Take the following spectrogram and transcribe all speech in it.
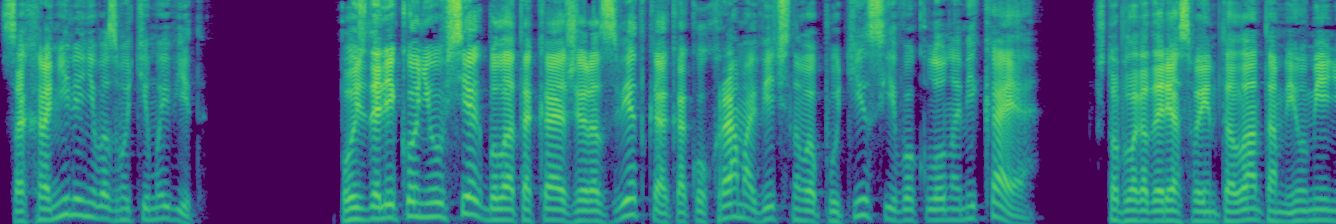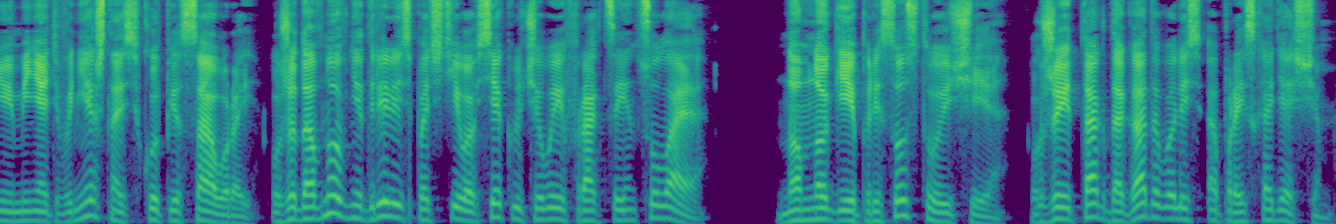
сохранили невозмутимый вид. Пусть далеко не у всех была такая же разведка, как у храма Вечного Пути с его клонами Кая, что благодаря своим талантам и умению менять внешность в купе с аурой уже давно внедрились почти во все ключевые фракции Инсулая. Но многие присутствующие уже и так догадывались о происходящем.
